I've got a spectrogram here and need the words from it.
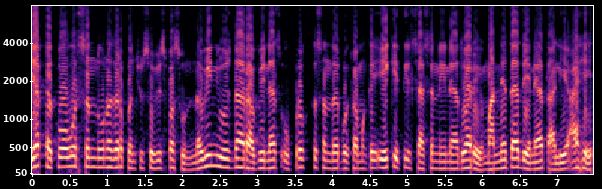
या तत्वावर सन दोन हजार पंचवीस सव्वीसपासून नवीन योजना राबविण्यास उपरोक्त संदर्भ क्रमांक एक येथील शासन निर्णयाद्वारे मान्यता देण्यात आली आहे.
